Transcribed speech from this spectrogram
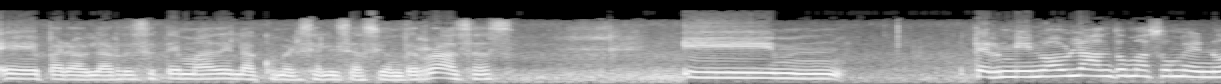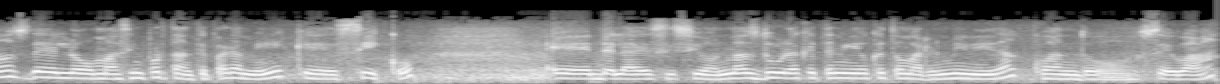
eh, para hablar de ese tema de la comercialización de razas. Y termino hablando más o menos de lo más importante para mí, que es psico, eh, de la decisión más dura que he tenido que tomar en mi vida cuando se va.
